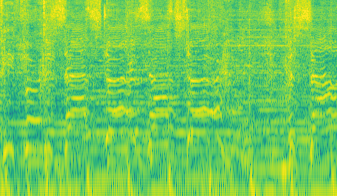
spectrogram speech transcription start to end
P for disaster, disaster. The sound.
